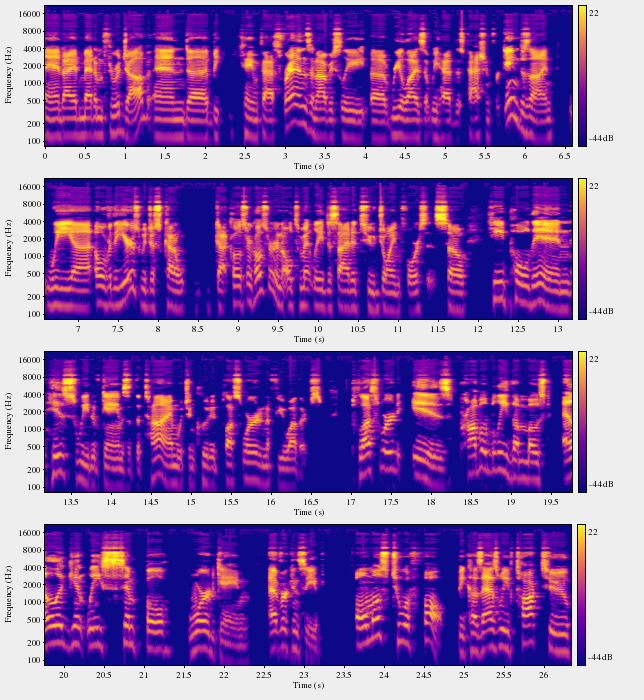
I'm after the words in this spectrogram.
and I had met him through a job and uh, became fast friends, and obviously uh, realized that we had this passion for game design. We uh, over the years we just kind of got closer and closer, and ultimately decided to join forces. So he pulled in his suite of games at the time, which included Plusword and a few others. Plusword is probably the most elegantly simple word game ever conceived almost to a fault because as we've talked to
